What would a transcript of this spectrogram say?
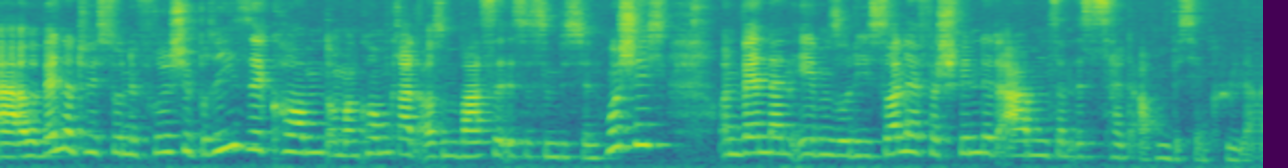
Äh, aber wenn natürlich so eine frische Brise kommt und man kommt gerade aus dem Wasser, ist es ein bisschen huschig. Und wenn dann eben so die Sonne verschwindet abends, dann ist es halt auch ein bisschen kühler.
